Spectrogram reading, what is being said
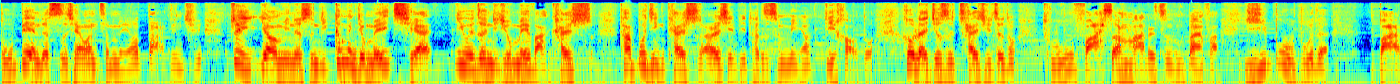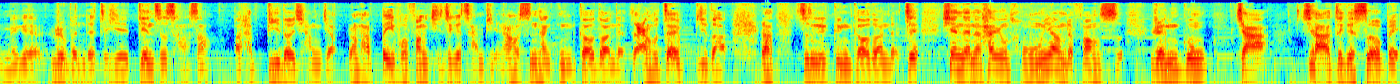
不变的四千万成本要打进去，最要命的是你根本就没钱，意味着你就没法开始。它不仅开始，而且比它的成本要低好多。后来就是采取这种土法上马的这种办法，一步步的。把那个日本的这些电池厂商把它逼到墙角，让他被迫放弃这个产品，然后生产更高端的，然后再逼他让这个更高端的。这现在呢，他用同样的方式，人工加加这个设备，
